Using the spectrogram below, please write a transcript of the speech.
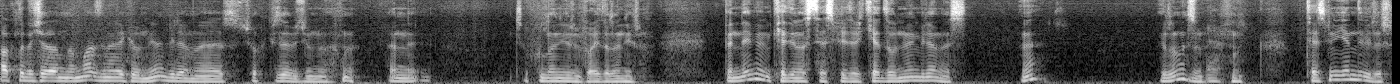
aklı beşer anlamaz, melek olmayan bilemez. Çok güzel bir cümle. ben de çok kullanıyorum, faydalanıyorum. Ben ne bileyim kedi nasıl tespit eder? Kedi olmayan bilemez. He? Bilemez mi? Evet. Tespitini kendi bilir.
